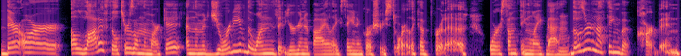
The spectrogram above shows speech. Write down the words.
There are a lot of filters on the market, and the majority of the ones that you're going to buy, like say in a grocery store, like a Brita or something like that, mm-hmm. those are nothing but carbon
